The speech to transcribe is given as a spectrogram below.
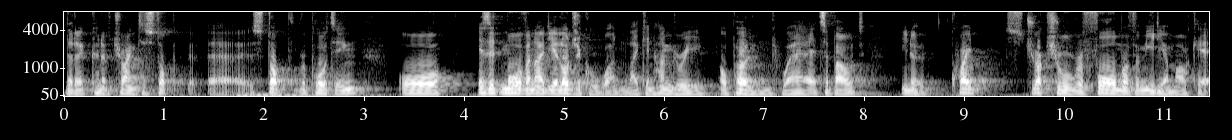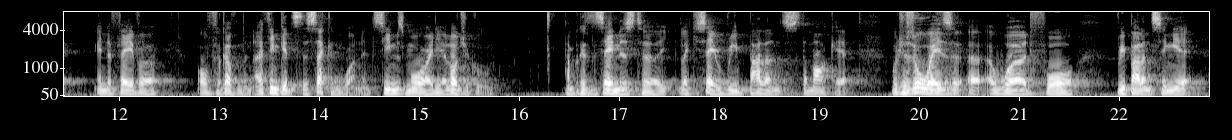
that are kind of trying to stop uh, stop reporting, or is it more of an ideological one, like in Hungary or Poland, where it's about, you know, quite structural reform of the media market in the favor of the government? I think it's the second one. It seems more ideological, and because the same is to, like you say, rebalance the market which is always a, a word for rebalancing it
